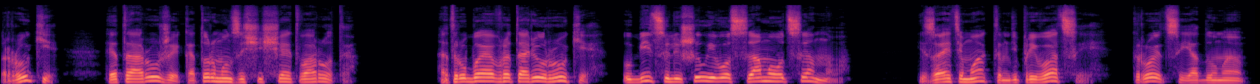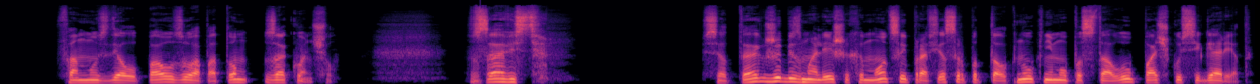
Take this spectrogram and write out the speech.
Руки — это оружие, которым он защищает ворота. Отрубая вратарю руки, убийца лишил его самого ценного. И за этим актом депривации кроется, я думаю... Фанму сделал паузу, а потом закончил. Зависть. Все так же, без малейших эмоций, профессор подтолкнул к нему по столу пачку сигарет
